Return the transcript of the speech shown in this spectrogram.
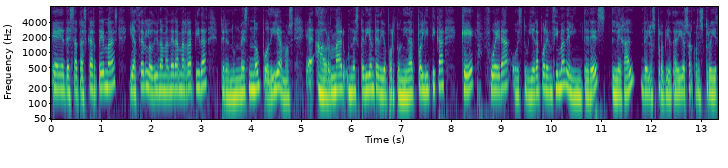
eh, desatascar temas y hacerlo de una manera más rápida, pero en un mes no podíamos eh, ahormar un expediente de oportunidad política que fuera o estuviera por encima del interés legal de los propietarios a construir.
